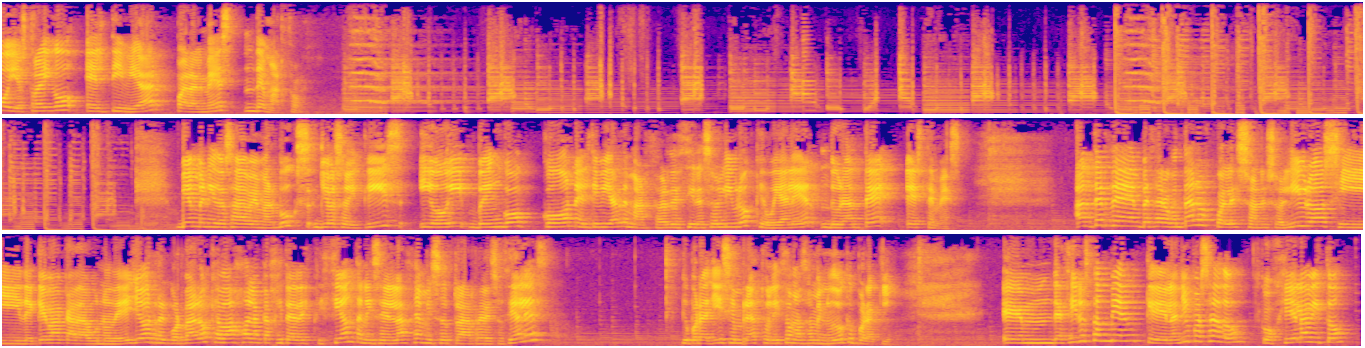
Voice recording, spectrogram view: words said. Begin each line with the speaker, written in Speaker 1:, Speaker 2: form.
Speaker 1: Hoy os traigo el TBR para el mes de marzo. Bienvenidos a Bemar Books, yo soy Chris y hoy vengo con el TBR de marzo, es decir, esos libros que voy a leer durante este mes. Antes de empezar a contaros cuáles son esos libros y de qué va cada uno de ellos, recordaros que abajo en la cajita de descripción tenéis el enlace a mis otras redes sociales, que por allí siempre actualizo más a menudo que por aquí. Em, deciros también que el año pasado cogí el hábito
